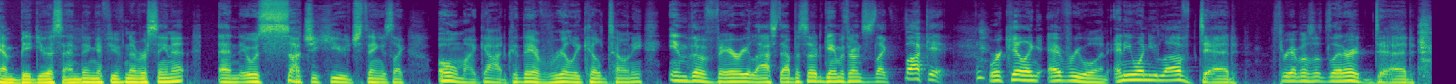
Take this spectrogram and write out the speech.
ambiguous ending if you've never seen it. And it was such a huge thing. It's like, oh my God, could they have really killed Tony in the very last episode? Game of Thrones is like, fuck it. We're killing everyone. Anyone you love, dead. Three episodes later, dead.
